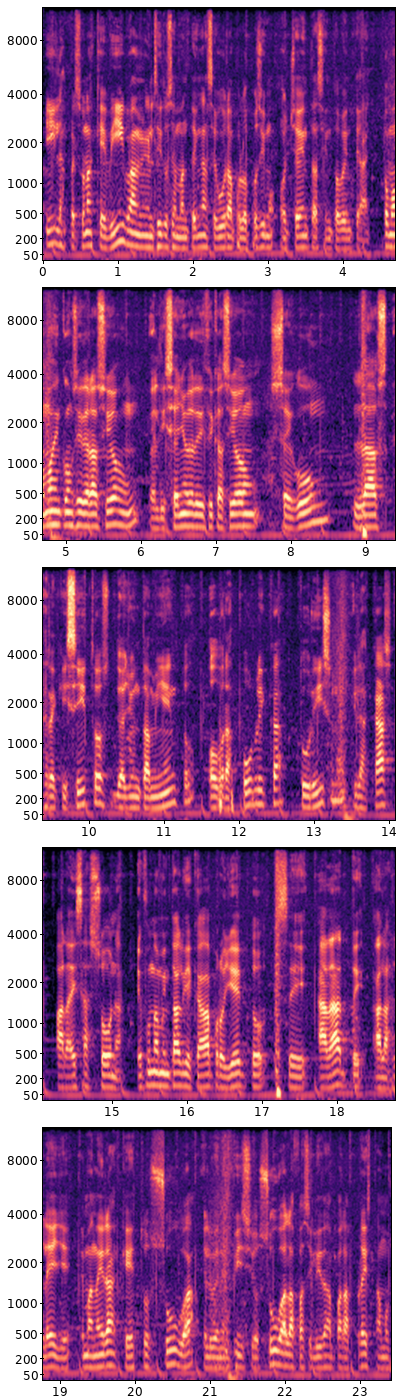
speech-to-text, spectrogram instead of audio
y las personas que vivan en el sitio se mantengan seguras por los próximos 80 a 120 años. Tomamos en consideración el diseño de la edificación según los requisitos de ayuntamiento, obras públicas, turismo y las casas para esa zona. Es fundamental que cada proyecto se adapte a las leyes de manera que esto suba el beneficio, suba la facilidad para préstamos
